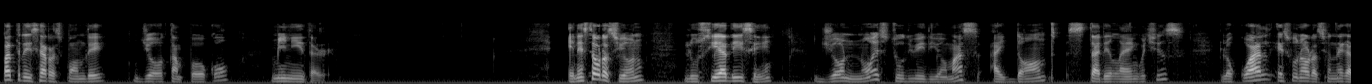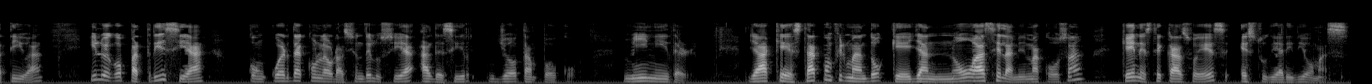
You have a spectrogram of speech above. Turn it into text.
Patricia responde, yo tampoco, me neither. En esta oración, Lucía dice, yo no estudio idiomas, I don't study languages, lo cual es una oración negativa. Y luego Patricia concuerda con la oración de Lucía al decir yo tampoco, me neither, ya que está confirmando que ella no hace la misma cosa, que en este caso es estudiar idiomas.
